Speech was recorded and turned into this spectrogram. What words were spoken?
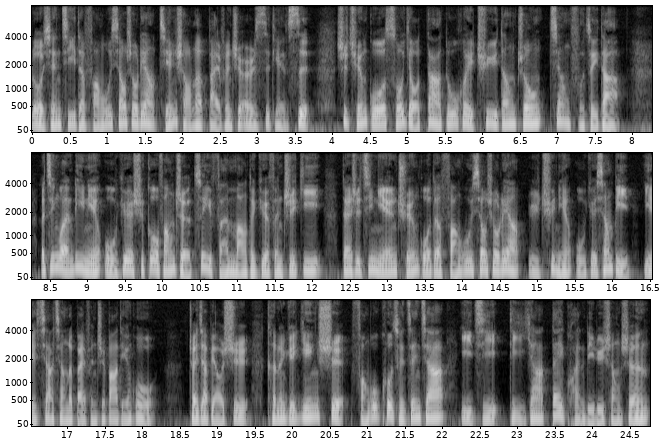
洛杉矶的房屋销售量减少了百分之二十四点四，是全国所有大都会区域当中降幅最大。而尽管历年五月是购房者最繁忙的月份之一，但是今年全国的房屋销售量与去年五月相比也下降了百分之八点五。专家表示，可能原因是房屋库存增加以及抵押贷款利率上升。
